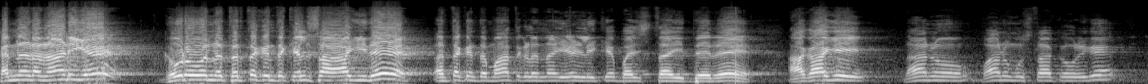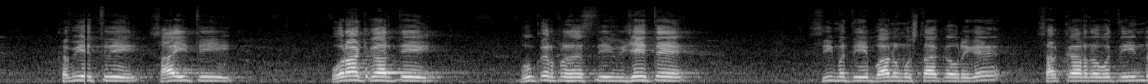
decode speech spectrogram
ಕನ್ನಡ ನಾಡಿಗೆ ಗೌರವವನ್ನು ತರ್ತಕ್ಕಂಥ ಕೆಲಸ ಆಗಿದೆ ಅಂತಕ್ಕಂಥ ಮಾತುಗಳನ್ನ ಹೇಳಲಿಕ್ಕೆ ಬಯಸ್ತಾ ಇದ್ದೇನೆ. ಹಾಗಾಗಿ ನಾನು ಭಾನು ಮುಸ್ತಾಕ್ ಅವರಿಗೆ ಕವಿಯತ್ರಿ, ಸಾಹಿತಿ, ಹೋರಾಟಗಾರ್ತಿ, ಭೂಕರ್ ಪ್ರಶಸ್ತಿ, ವಿಜೇತೆ, ಶ್ರೀಮತಿ ಬಾನು ಮುಸ್ತಾಕ್ ಅವರಿಗೆ ಸರ್ಕಾರದ ವತಿಯಿಂದ,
